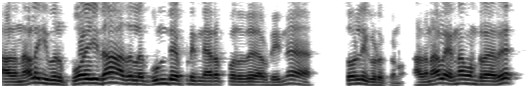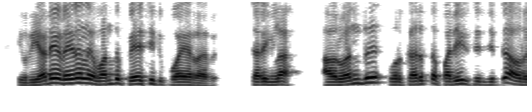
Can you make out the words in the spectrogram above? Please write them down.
அதனால இவர் போய் தான் அதுல குண்டு எப்படி நிரப்புறது அப்படின்னு சொல்லி கொடுக்கணும். அதனால என்ன பண்றாரு? இவர் இடையிடையில வந்து பேசிட்டு போயிடுறாரு. சரிங்களா? அவர் வந்து ஒரு கருத்தை பதிவு செஞ்சுட்டு அவர்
